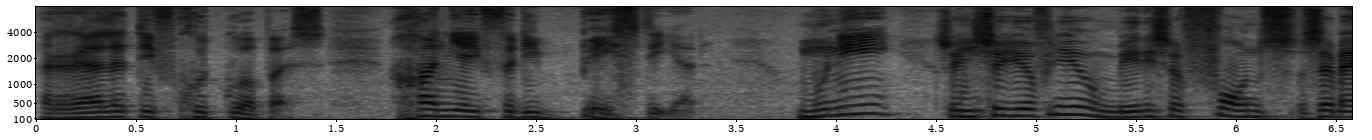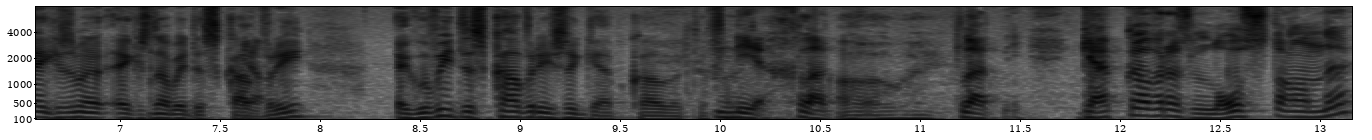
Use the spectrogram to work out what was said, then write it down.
relatief goedkoop is, gaan jy vir die beste een. Moenie... So, so jy hoef nie jou medische fonds, sê my, ek is, ek is nou by Discovery, ja. ek hoef nie Discovery sy GapCover te vat. Nee, glad nie. Oh, okay. glad nie. GapCover is losstaande,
